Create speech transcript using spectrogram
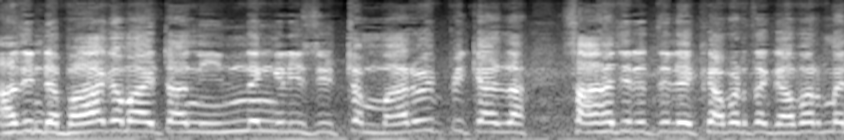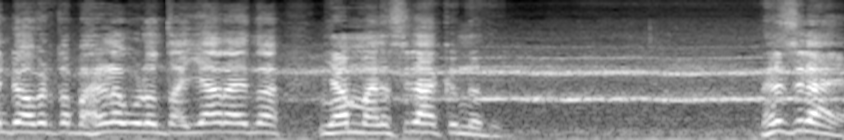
അതിന്റെ ഭാഗമായിട്ടാണ് ഇന്നെങ്കിലും ഈ സിസ്റ്റം മരവിപ്പിക്കാനുള്ള സാഹചര്യത്തിലേക്ക് അവിടുത്തെ ഗവൺമെന്റോ അവിടുത്തെ ഭരണകൂടവും തയ്യാറായെന്ന് ഞാൻ മനസ്സിലാക്കുന്നത്. മനസ്സിലായ?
